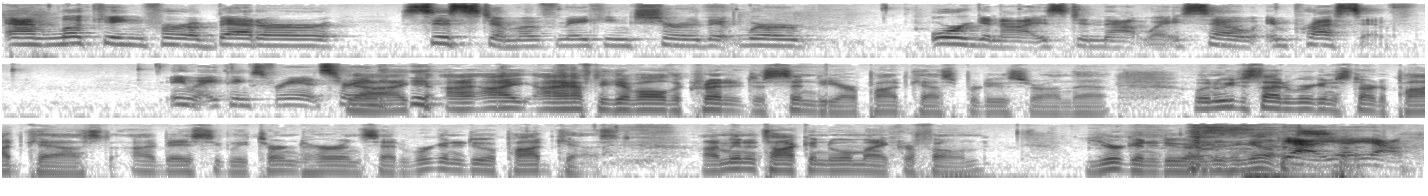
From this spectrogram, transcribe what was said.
and i'm looking for a better system of making sure that we're organized in that way so impressive anyway, thanks for answering. Yeah, I, I, I have to give all the credit to Cindy, our podcast producer, on that. When we decided we were going to start a podcast, I basically turned to her and said, "We're going to do a podcast. I'm going to talk into a microphone. You're going to do everything else." yeah, yeah, yeah.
